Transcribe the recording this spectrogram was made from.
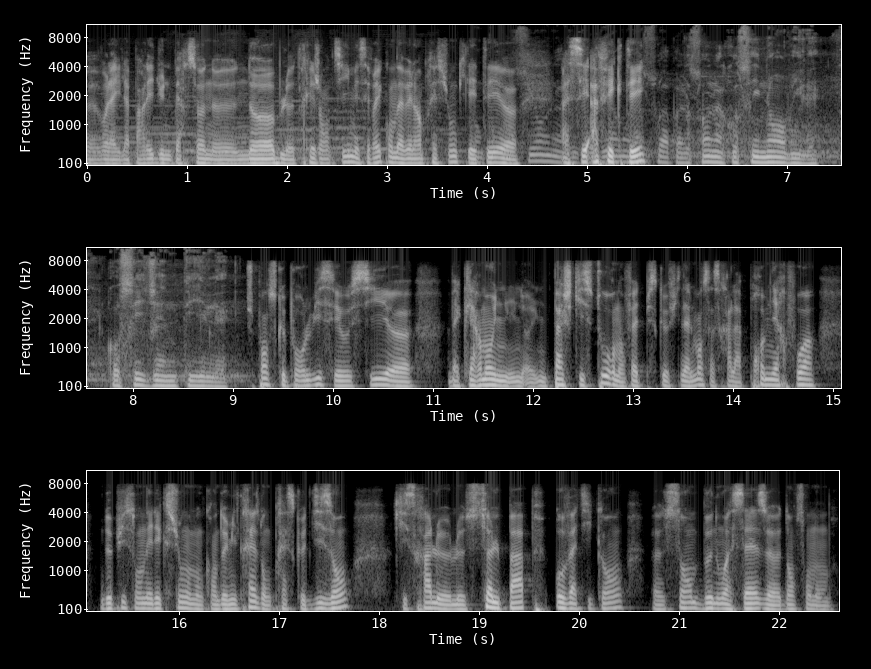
voilà, il a parlé d'une personne noble, très gentille, mais c'est vrai qu'on avait l'impression qu'il était assez affecté. Je pense que pour lui, c'est aussi bah, clairement une, page qui se tourne, en fait, puisque finalement, ça sera la première fois depuis son élection, donc en 2013, donc presque dix ans, qui sera le, seul pape au Vatican euh, sans Benoît XVI euh, dans son ombre.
